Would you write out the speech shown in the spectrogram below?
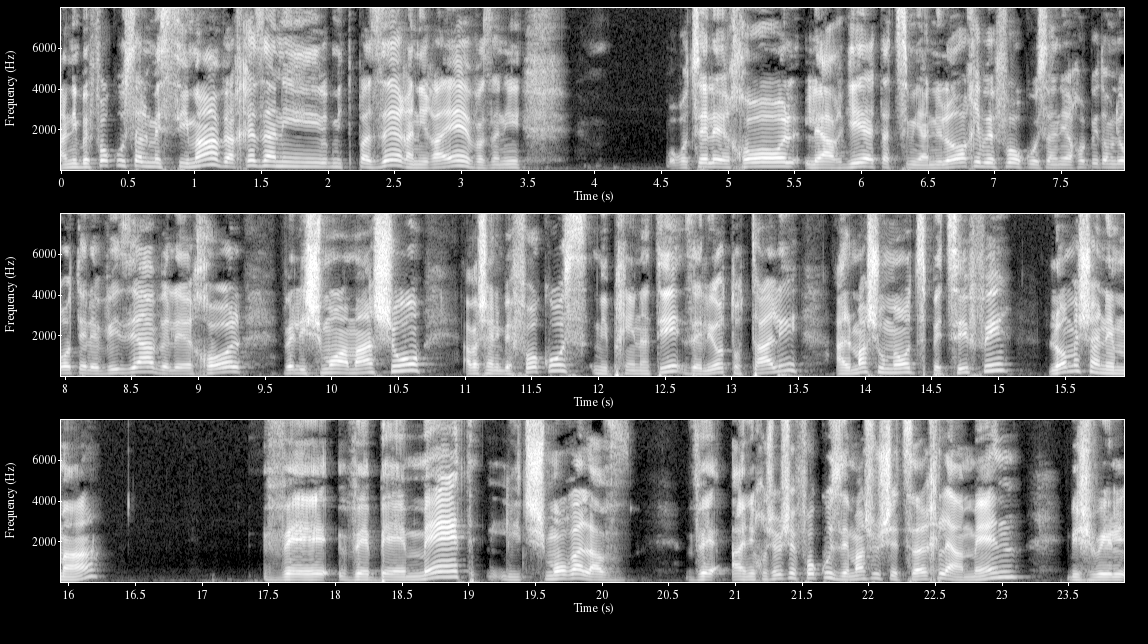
אני בפוקוס על משימה ואחרי זה אני מתפזר, אני רעב, אז אני רוצה לאכול, להרגיע את עצמי. אני לא הכי בפוקוס, אני יכול פתאום לראות טלוויזיה ולאכול ולשמוע משהו, אבל כשאני בפוקוס, מבחינתי זה להיות טוטאלי על משהו מאוד ספציפי, לא משנה מה, ו, ובאמת לשמור עליו. ואני חושב שפוקוס זה משהו שצריך לאמן בשביל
